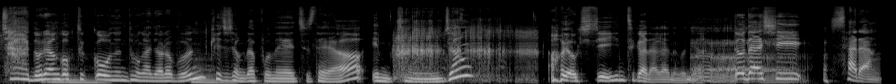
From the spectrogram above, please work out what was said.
자, 노래 한 곡 듣고 오는 동안 여러분 퀴즈 정답 보내주세요. 임창정. 어, 역시 힌트가 나가는군요. 또다시 사랑.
